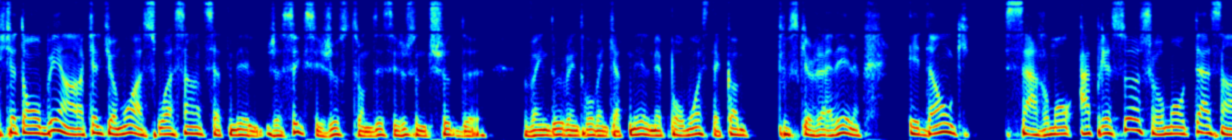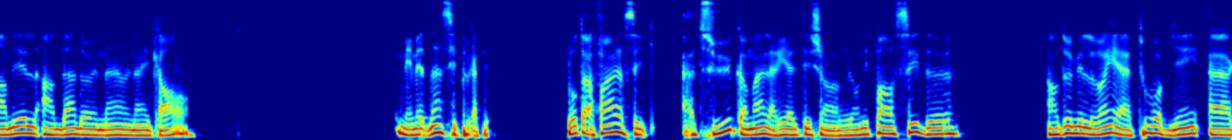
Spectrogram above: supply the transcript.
j'étais tombé en quelques mois à 67 000. Je sais que c'est juste, tu vas me dire, c'est juste une chute de 22, 23, 24 000, mais pour moi, c'était comme tout ce que j'avais. Et donc, ça remonte. Après ça, je suis remonté à 100 000 en dedans d'un an, un an et quart. Mais maintenant, c'est plus rapide. L'autre affaire, c'est As-tu vu comment la réalité change? On est passé de, en 2020, à tout va bien, à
